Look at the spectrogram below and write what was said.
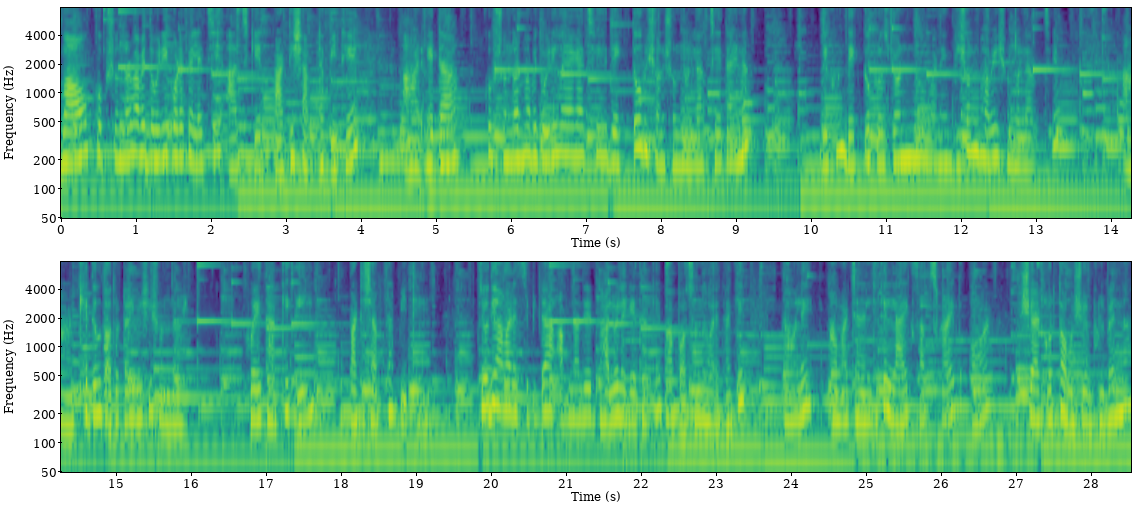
ওয়াও খুব সুন্দরভাবে তৈরি করে ফেলেছি আজকের পাটি সাপটা পিঠে। আর এটা খুব সুন্দরভাবে তৈরি হয়ে গেছে। দেখতেও ভীষণ সুন্দর লাগছে, তাই না? দেখুন, দেখতেও প্রচণ্ড মানে ভীষণভাবেই সুন্দর লাগছে। আর খেতেও ততটাই বেশি সুন্দর। হয়ে থাকে এই পাটিসাপটা পিঠে। যদি আমার রেসিপিটা আপনাদের ভালো লেগে থাকে বা পছন্দ হয়ে থাকে, তাহলে আমার চ্যানেলটিকে লাইক, সাবস্ক্রাইব আর শেয়ার করতে অবশ্যই ভুলবেন না।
